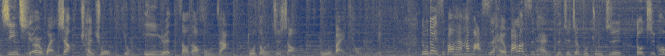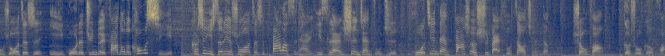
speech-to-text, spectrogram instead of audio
星期二晚上传出有医院遭到轰炸，夺走了至少五百条人命。那么对此，包含哈马斯还有巴勒斯坦自治政府组织都指控说这是以国的军队发动的空袭。可是以色列说这是巴勒斯坦伊斯兰圣战组织火箭弹发射失败所造成的。双方各说各话。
